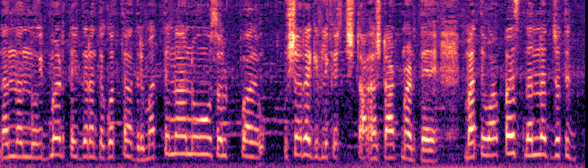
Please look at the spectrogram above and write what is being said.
ನನ್ನನ್ನು ಇದು ಮಾಡ್ತಾ ಇದ್ದಾರೆ ಅಂತ ಗೊತ್ತಾದ್ರೆ ಮತ್ತೆ ನಾನು ಸ್ವಲ್ಪ ಹುಷಾರಾಗಿರ್ಲಿಕ್ಕೆ ಸ್ಟಾರ್ಟ್ ಮಾಡ್ತೇನೆ. ಮತ್ತೆ ವಾಪಸ್ ನನ್ನ ಜೊತೆ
